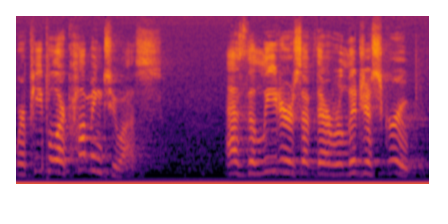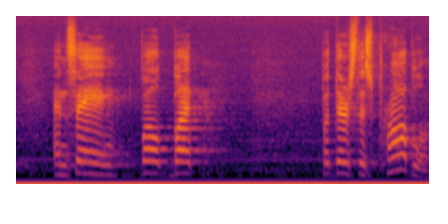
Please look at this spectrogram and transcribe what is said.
where people are coming to us as the leaders of their religious group and saying, well, but, but there's this problem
